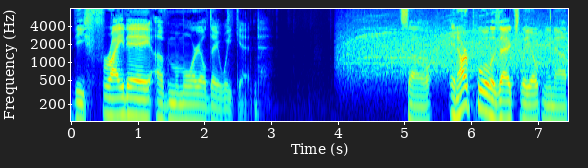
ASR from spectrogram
the Friday of Memorial Day weekend. So, and our pool is actually opening up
